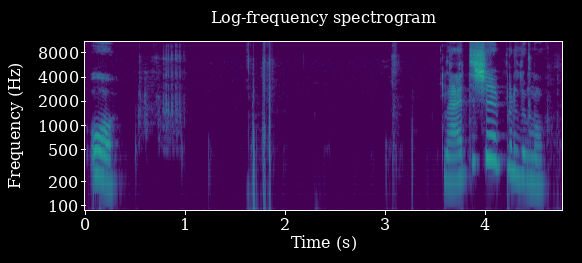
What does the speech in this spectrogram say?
О! Знаєте, що я придумав?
